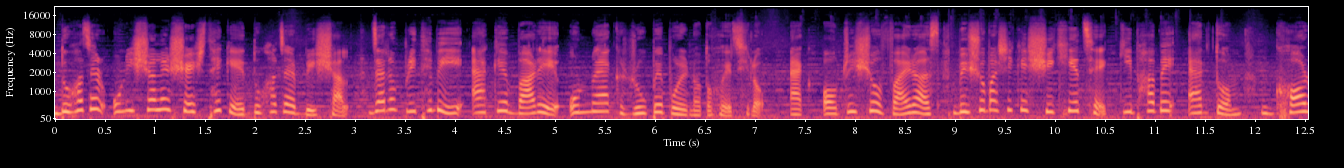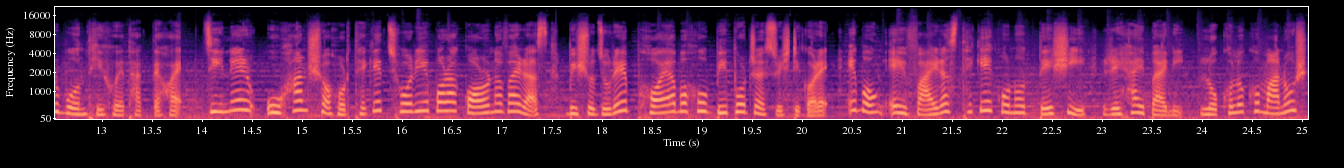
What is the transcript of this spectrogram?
দু হাজার উনিশ সালের শেষ থেকে দু হাজার বিশ সাল, যেন পৃথিবী একেবারে অন্য এক রূপে পরিণত হয়েছিল। এক অদৃশ্য ভাইরাস বিশ্ববাসীকে শিখিয়েছে কীভাবে একদম ঘরবন্দী হয়ে থাকতে হয়। চীনের উহান শহর থেকে ছড়িয়ে পড়া করোনা ভাইরাস বিশ্বজুড়ে ভয়াবহ বিপর্যয় সৃষ্টি করে এবং এই ভাইরাস থেকে কোনো দেশই রেহাই পায়নি। লক্ষ লক্ষ মানুষ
